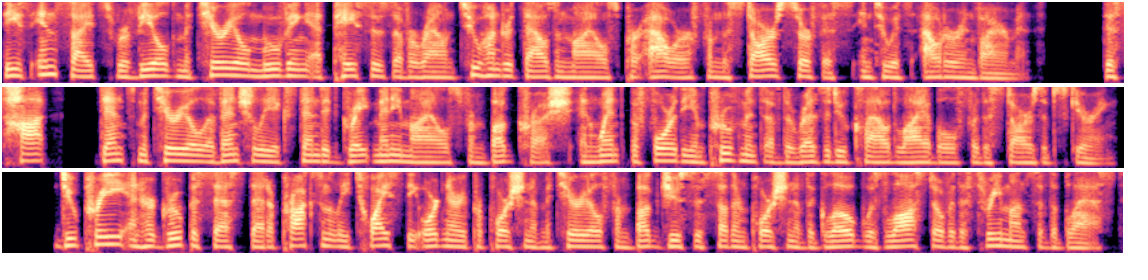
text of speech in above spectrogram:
These insights revealed material moving at paces of around 200,000 miles per hour from the star's surface into its outer environment. This hot, dense material eventually extended great many miles from bug crush and went before the improvement of the residue cloud liable for the star's obscuring. Dupree and her group assessed that approximately twice the ordinary proportion of material from Bug Juice's southern portion of the globe was lost over the three months of the blast,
